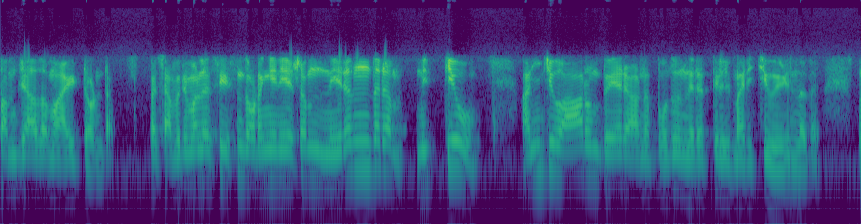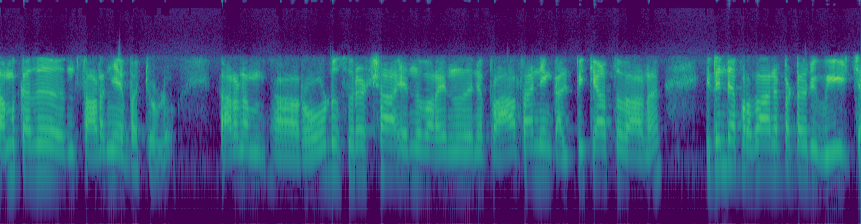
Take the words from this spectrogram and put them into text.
സംജാതമായിട്ടുണ്ട്. ഇപ്പൊ ശബരിമല സീസൺ തുടങ്ങിയ ശേഷം നിരന്തരം നിത്യവും അഞ്ചും ആറും പേരാണ് പൊതുനിരത്തിൽ മരിച്ചു വീഴുന്നത്. നമുക്കത് തടഞ്ഞേ പറ്റുള്ളൂ. കാരണം റോഡ് സുരക്ഷ എന്ന് പറയുന്നതിന് പ്രാധാന്യം കൽപ്പിക്കാത്തതാണ് ഇതിന്റെ പ്രധാനപ്പെട്ട ഒരു വീഴ്ച.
